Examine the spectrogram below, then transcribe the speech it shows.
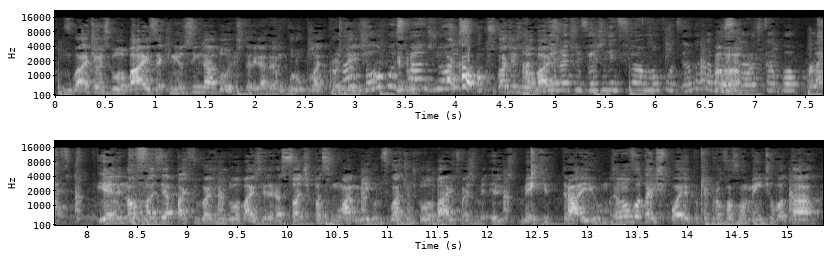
Os Guardiões Globais é que nem os Vingadores, tá ligado? É um grupo lá que protege. Acabou com os pro- Guardiões. Acabou com os Guardiões A Globais. menina de vez ele enfiou a mão por dentro da cabeça, o garoto acabou, plef. E ele não fazia parte dos Guardiões Globais, ele era só, tipo assim, um amigo dos Guardiões Globais. Mas ele meio que traiu. Eu não vou dar spoiler porque provavelmente eu vou estar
